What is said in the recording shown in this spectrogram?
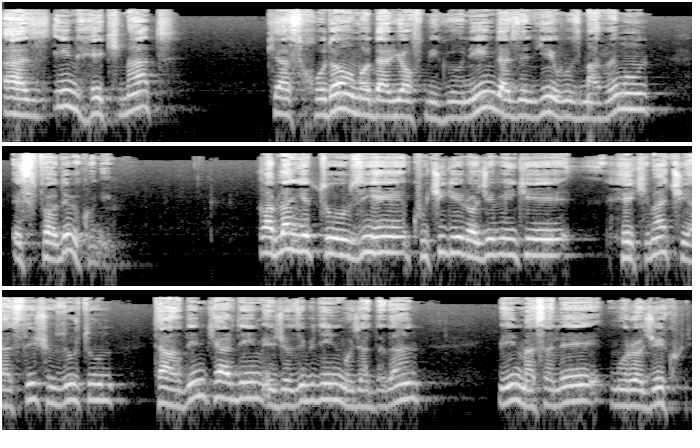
از این حکمت که از خدا ما دریافت میگونیم در زندگی روزمرهمون استفاده بکنیم قبلا یه توضیح کوچیکی راجع به اینکه حکمت چی هستش حضورتون تقدیم کردیم اجازه بدین مجددا به این مسئله مراجعه کنیم.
